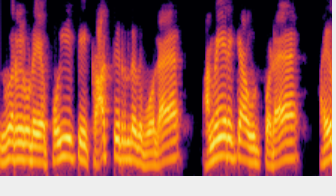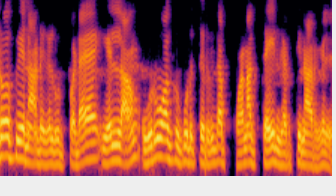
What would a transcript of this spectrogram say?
இவர்களுடைய பொய்க்கு காத்திருந்தது போல அமெரிக்கா உட்பட ஐரோப்பிய நாடுகள் உட்பட எல்லாம் உருவாக்கு கொடுத்திருந்த பணத்தை நிறுத்தினார்கள்.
